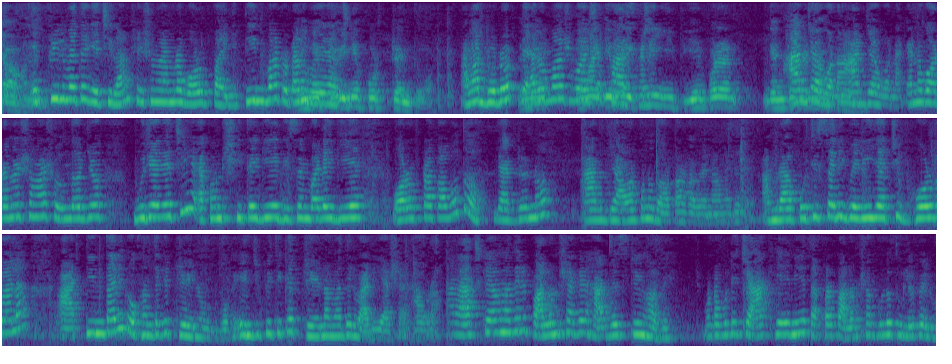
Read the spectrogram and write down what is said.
যাওয়া হয়নি। এপ্রিল মেতে গেছিলাম সেই সময় আমরা বরফ পাইনি। তিনবার টোটাল হয়ে এই গেছে। নিয়ে ফোর্থ টাইম তোমার। আমার ডোডোর তেরো মাস বয়সে ফার্স্ট এখানে এরপরে আর যাব না আর যাব না। কেন গরমের সময় সৌন্দর্য বুঝে গেছি এখন শীতে গিয়ে ডিসেম্বরে গিয়ে বরফটা পাবো তো যার জন্য আর যাওয়ার কোনো দরকার হবে না আমাদের। আমরা পঁচিশ তারিখ বেরিয়ে যাচ্ছি ভোরবেলা আর তিন তারিখ ওখান থেকে ট্রেন উঠবো। এনজিপি থেকে ট্রেন আমাদের বাড়ি আসা হাওড়া। আর আজকে আমাদের পালং শাকের হারভেস্টিং হবে। মোটামুটি চা খেয়ে নিয়ে তারপর পালং শাকগুলো তুলে ফেলব।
